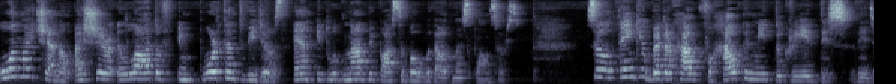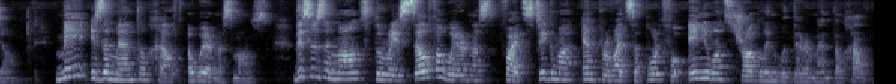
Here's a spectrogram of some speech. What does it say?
On my channel, I share a lot of important videos and it would not be possible without my sponsors. So thank you BetterHelp for helping me to create this video. May is a mental health awareness month. This is a month to raise self-awareness, fight stigma and provide support for anyone struggling with their mental health.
